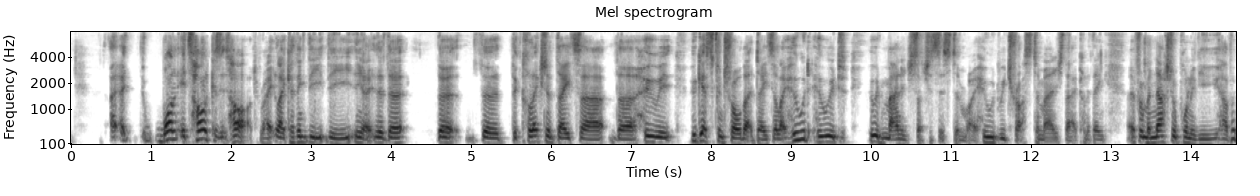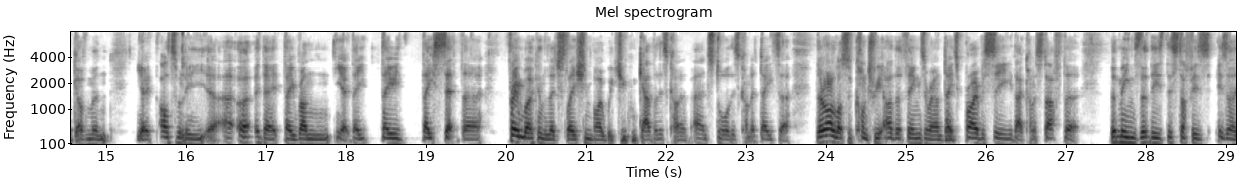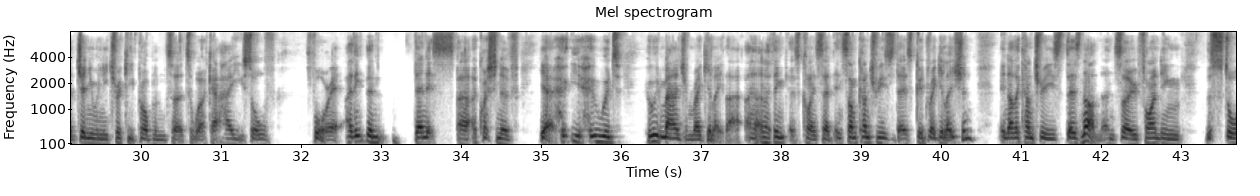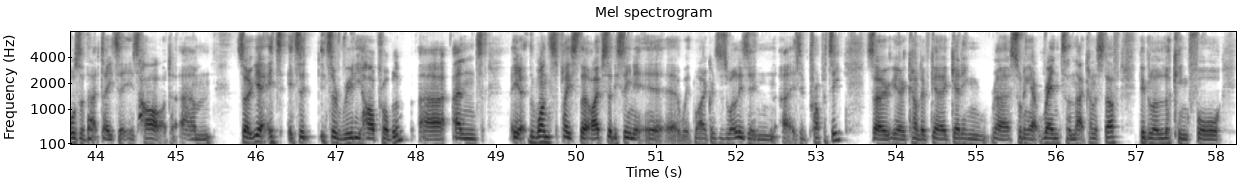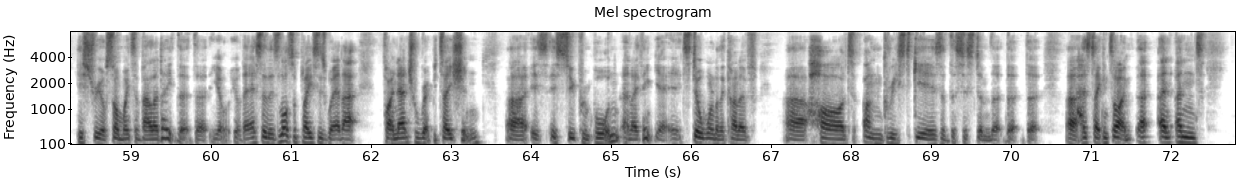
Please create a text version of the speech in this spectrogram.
I, one, it's hard because it's hard, right? Like I think the the you know the, the the the the collection of data, the who who gets to control that data, like who would who would who would manage such a system, right? Who would we trust to manage that kind of thing? Uh, from a national point of view, you have a government, you know, ultimately uh, uh, uh they they run, you know, they they they set the framework and the legislation by which you can gather this kind of and store this kind of data. There are lots of contrary other things around data privacy, that kind of stuff that that means that these this stuff is is a genuinely tricky problem to to work out how you solve for it. I think then then it's uh, a question of yeah who who would who would manage and regulate that? And I think, as Collin said, in some countries there's good regulation, in other countries there's none, and so finding the stores of that data is hard. Um, so yeah, it's it's a it's a really hard problem, uh, and you know, the one place that I've certainly seen it uh, uh, with migrants as well is in uh, is in property. So you know, kind of uh, getting uh, sorting out rent and that kind of stuff. People are looking for history or some way to validate that that you're, you're there. So there's lots of places where that financial reputation uh, is is super important. And I think yeah, it's still one of the kind of hard, ungreased gears of the system that that that has taken time. and and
